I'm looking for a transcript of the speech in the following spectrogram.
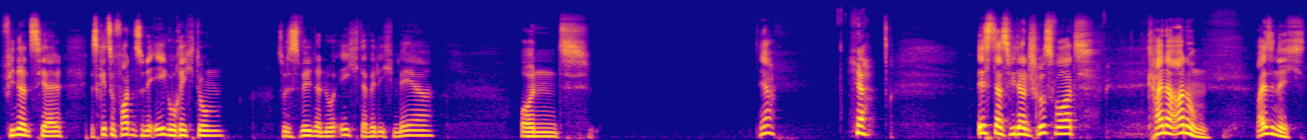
finanziell, das geht sofort in so eine Ego-Richtung. So, das will dann nur ich, da will ich mehr. Und ja, ja, ist das wieder ein Schlusswort? Keine Ahnung. Weiß ich nicht.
